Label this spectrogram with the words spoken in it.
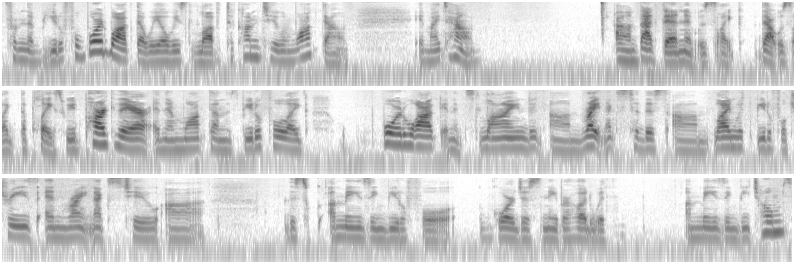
from the beautiful boardwalk that we always love to come to and walk down in my town." Um, back then, it was like that was like the place we'd park there and then walk down this beautiful like boardwalk, and it's lined um, right next to this um, lined with beautiful trees, and right next to uh, this amazing, beautiful gorgeous neighborhood with amazing beach homes.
